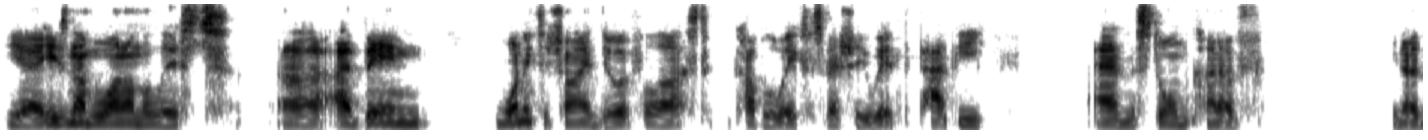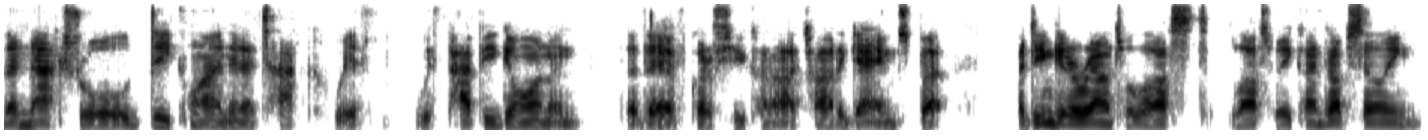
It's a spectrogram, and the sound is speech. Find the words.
Yeah, he's number one on the list. Uh, I've been wanting to try and do it for the last couple of weeks, especially with Pappy and the Storm kind of, you know, the natural decline in attack with with Pappy gone, and that they've got a few kind of like harder games. But I didn't get around to it last last week. I ended up selling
